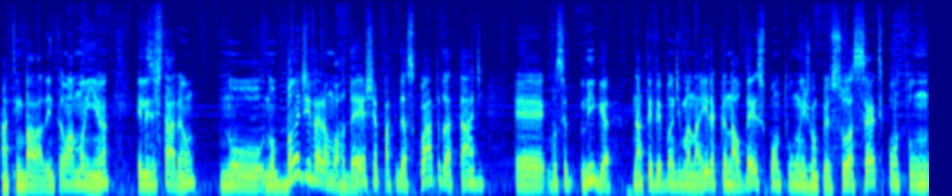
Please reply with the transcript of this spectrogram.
A timbalada. Então amanhã eles estarão no, no Band Verão Nordeste, a partir das quatro da tarde. É, você liga na TV Band Manaíra, canal 10.1 em João Pessoa, 7.1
